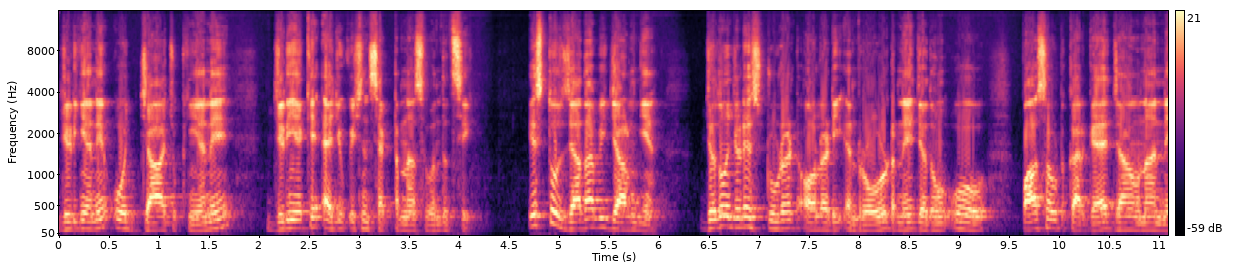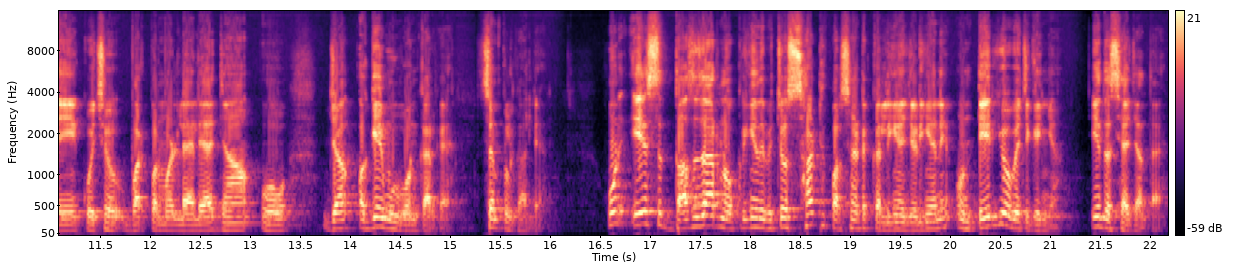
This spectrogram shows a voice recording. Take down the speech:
ਜਿਹੜੀਆਂ ਨੇ, ਉਹ ਜਾ ਚੁੱਕੀਆਂ ਨੇ, ਜਿਹੜੀਆਂ ਕਿ ਐਜੂਕੇਸ਼ਨ ਸੈਕਟਰ ਨਾਲ ਸੰਬੰਧਿਤ ਸੀ। ਇਸ ਤੋਂ ਜ਼ਿਆਦਾ ਵੀ ਜਾਣਗੀਆਂ। ਜਦੋਂ ਜਿਹੜੇ ਸਟੂਡੈਂਟ ਆਲਰੇਡੀ ਐਨਰੋਲਡ ਨੇ, ਜਦੋਂ ਉਹ ਪਾਸ ਆਊਟ ਕਰ ਗਏ ਜਾਂ ਉਹਨਾਂ ਨੇ ਕੁਝ ਵਰਕ ਪਰਮਿਟ ਲੈ ਲਿਆ ਜਾਂ ਉਹ, ਜਾਂ ਅੱਗੇ ਮੂਵ ਔਨ ਕਰ ਗਏ। ਸਿੰਪਲ ਗੱਲ ਆ। ਹੁਣ ਇਸ 10000 ਨੌਕਰੀਆਂ ਦੇ ਵਿੱਚੋਂ 60% ਕੱਲੀਆਂ ਜਿਹੜੀਆਂ ਨੇ ਓਨਟਾਰੀਓ ਵਿੱਚ ਗਈਆਂ। ਇਹ ਦੱਸਿਆ ਜਾਂਦਾ ਹੈ।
